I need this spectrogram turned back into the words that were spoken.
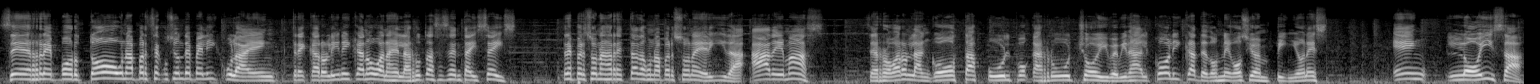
Se reportó una persecución de película entre Carolina y Canóvanas en la ruta 66. Tres personas arrestadas, una persona herida. Además, se robaron langostas, pulpo, carrucho y bebidas alcohólicas de dos negocios en Piñones en Loíza.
